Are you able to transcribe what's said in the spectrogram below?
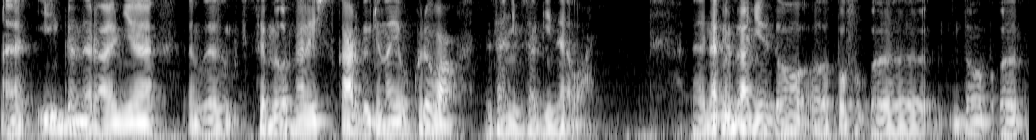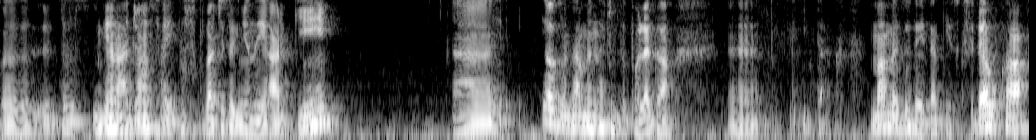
E, I generalnie e, chcemy odnaleźć skarby, gdzie ona je ukryła, zanim zaginęła. E, Nawiązanie do, do, do Indiana Jonesa i poszukiwaczy zaginionej arki. I oglądamy na czym to polega. I tak. Mamy tutaj takie skrzydełka.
